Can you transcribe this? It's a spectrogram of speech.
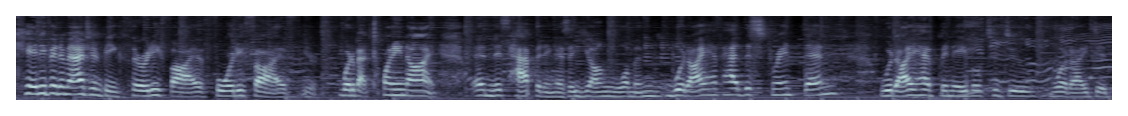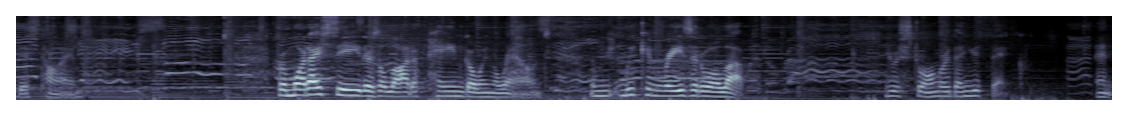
can't even imagine being 35, 45, you know, what about 29, and this happening as a young woman. Would I have had the strength then? Would I have been able to do what I did this time? From what I see, there's a lot of pain going around. And we can raise it all up. You're stronger than you think, and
